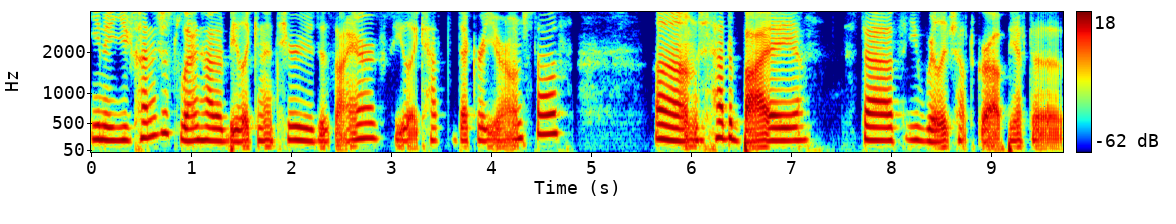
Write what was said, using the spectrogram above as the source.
you know, you kind of just learn how to be like an interior designer because you like have to decorate your own stuff. Um, just had to buy stuff. You really just have to grow up. You have to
